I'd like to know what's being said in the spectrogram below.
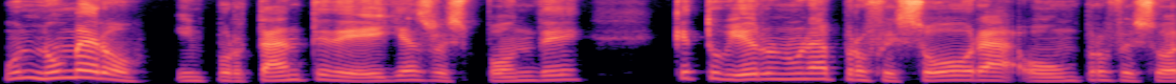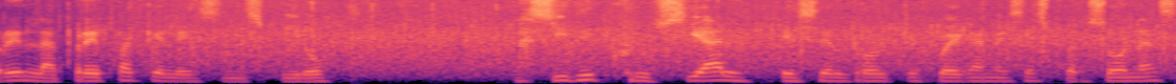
un número importante de ellas responde que tuvieron una profesora o un profesor en la prepa que les inspiró. Así de crucial es el rol que juegan esas personas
